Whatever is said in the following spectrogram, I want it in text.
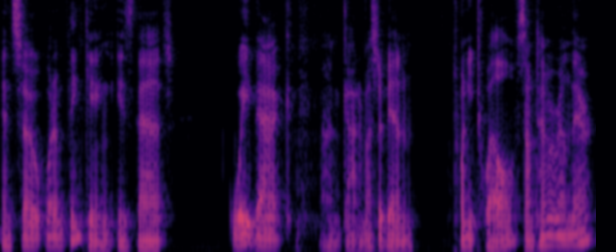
and so what I'm thinking is that way back, um, God, it must have been 2012, sometime around there,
